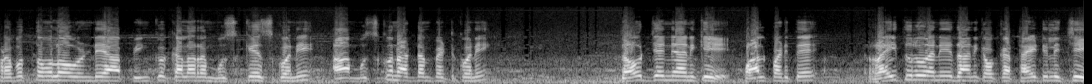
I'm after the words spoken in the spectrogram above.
ప్రభుత్వంలో ఉండే ఆ పింక్ కలర్ ముసుకేసుకొని ఆ ముసుకును అడ్డం పెట్టుకొని దౌర్జన్యానికి పాల్పడితే రైతులు అనే దానికి ఒక టైటిల్ ఇచ్చి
